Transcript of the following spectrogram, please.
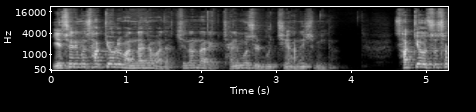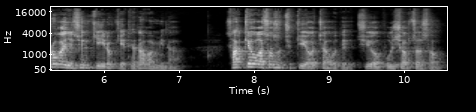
예수님은 사케오를 만나자마자 지난날의 잘못을 묻지 않으십니다. 사케오 스스로가 예수님께 이렇게 대답합니다. 사케오가 서서 주께 여짜오되 주여 보시옵소서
